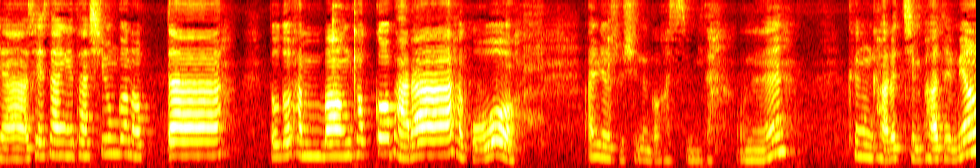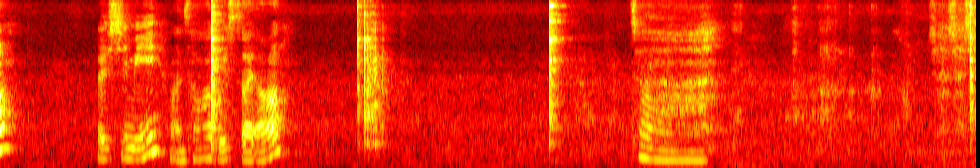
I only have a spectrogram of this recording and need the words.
야 세상에 다 쉬운 건 없다 너도 한번 겪어봐라 하고 알려주시는 것 같습니다. 오늘 큰 가르침 받으며 열심히 완성하고 있어요. 자. 자 자 자.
